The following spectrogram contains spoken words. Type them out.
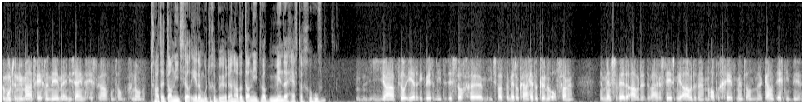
we moeten nu maatregelen nemen en die zijn gisteravond dan genomen. Had het dan niet veel eerder moeten gebeuren en had het dan niet wat minder heftig gehoeven? Ja, veel eerder. Ik weet het niet. Het is toch uh, iets wat we met elkaar hebben kunnen opvangen. En mensen werden ouder, er waren steeds meer ouderen, maar op een gegeven moment dan uh, kan het echt niet meer.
